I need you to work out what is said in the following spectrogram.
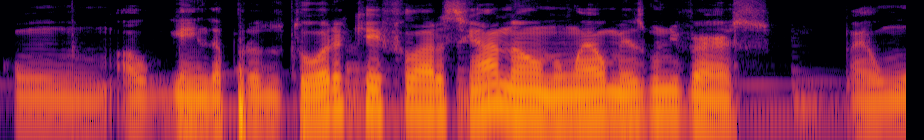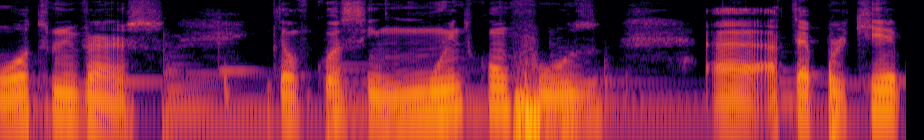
com alguém da produtora que falaram assim: ah, não, não é o mesmo universo, é um outro universo. Então ficou assim, muito confuso. Uh, até porque,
